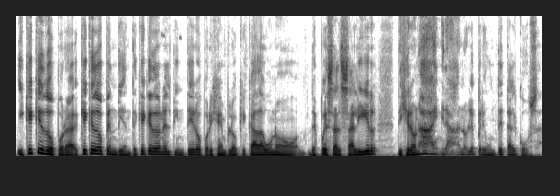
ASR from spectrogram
¿Y qué quedó por qué quedó pendiente? ¿Qué quedó en el tintero, por ejemplo, que cada uno después al salir dijeron, ay, mira, no le pregunté tal cosa?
